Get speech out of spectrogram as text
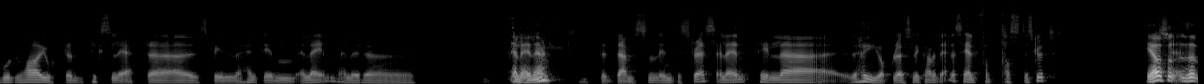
hvor du har gjort en pikselert uh, spill heltinnen Elaine, eller uh, Elaine. The Damsel in Distress, Elaine, til uh, høyoppløselig karakter. Det ser helt fantastisk ut. Ja, så det,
